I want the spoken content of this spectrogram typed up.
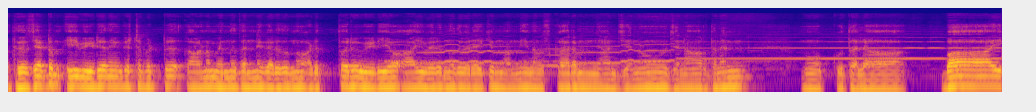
തീർച്ചയായിട്ടും ഈ വീഡിയോ നിങ്ങൾക്ക് ഇഷ്ടപ്പെട്ട് കാണുമെന്ന് തന്നെ കരുതുന്നു. അടുത്തൊരു വീഡിയോ ആയി വരുന്നതുവരേക്കും നന്ദി നമസ്കാരം. ഞാൻ ജനു ജനാർദ്ദനൻ. മൂക്കുതല. ബായ്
